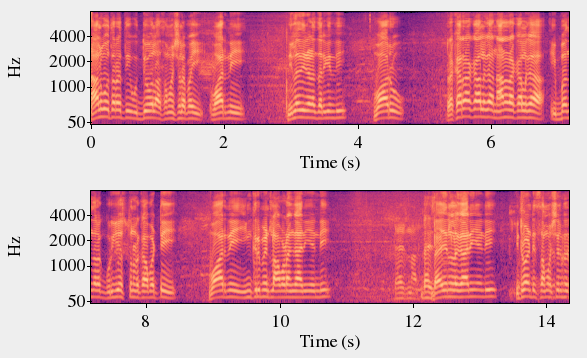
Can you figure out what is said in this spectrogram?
నాలుగో తరగతి ఉద్యోగుల సమస్యలపై వారిని నిలదీయడం జరిగింది. వారు రకరకాలుగా నానా రకాలుగా ఇబ్బందులకు గురి చేస్తున్నారు కాబట్టి వారిని ఇంక్రిమెంట్లు అవ్వడం కానివ్వండి డైజనల్. కానివ్వండి ఇటువంటి సమస్యల మీద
